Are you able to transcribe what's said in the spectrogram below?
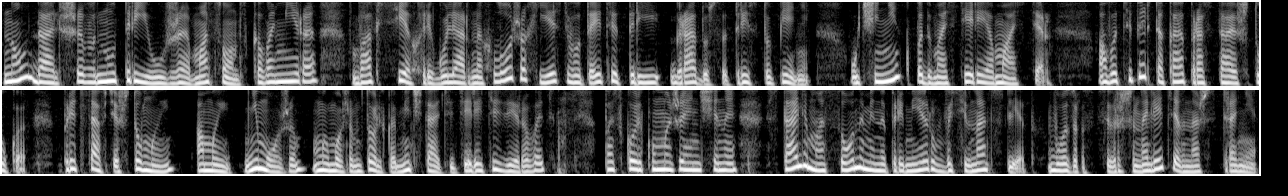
Но дальше, внутри уже масонского мира, во всех регулярных ложах есть вот эти три градуса, три ступени. Ученик, подмастерье, мастер — а вот теперь такая простая штука. Представьте, что мы, а мы не можем, мы можем только мечтать и теоретизировать, поскольку мы женщины, стали масонами, например, в 18 лет, возраст совершеннолетия в нашей стране.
